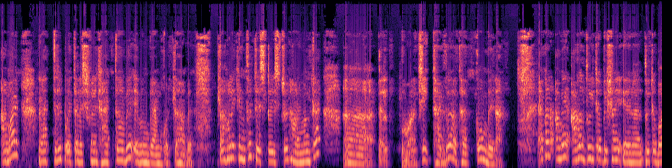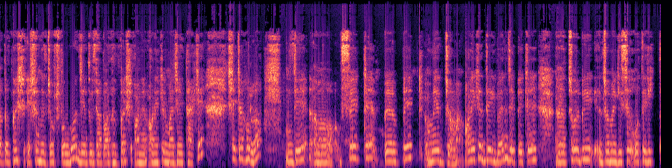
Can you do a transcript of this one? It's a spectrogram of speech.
আবার রাত্রে পঁয়তাল্লিশ মিনিট হাঁটতে হবে এবং ব্যায়াম করতে হবে। তাহলে কিন্তু টেস্টোস্টেরন হরমোনটা ঠিক থাকবে অর্থাৎ কমবে না। এখন আমি আরও দুইটা বিষয় দুইটা বদভ্যাস এর সঙ্গে যোগ করব, যে দুইটা বদভ্যাস অনে- অনেকের মাঝেই থাকে। সেটা হলো যে পেটে পেট মেদ জমা। অনেকে দেখবেন যে পেটে চর্বি জমে গেছে অতিরিক্ত।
